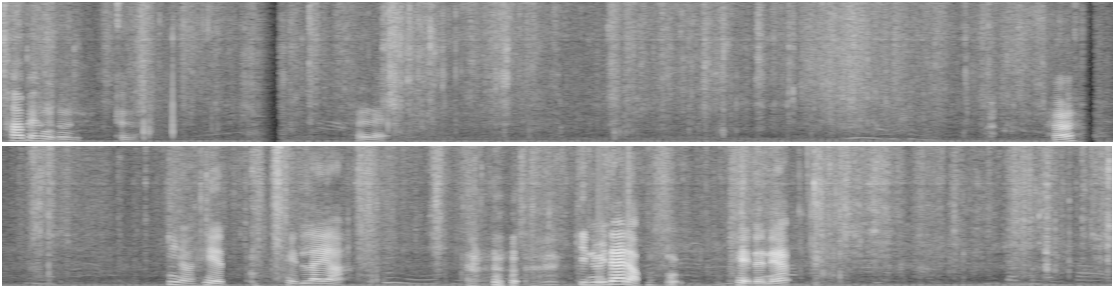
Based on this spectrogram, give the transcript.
เข้าไปทางนู้นเออนั่นแหละฮะนี่อะเห็ดเห็ดอะไรอะ กินไม่ได้หรอกเห็ดอันเนี้ยจะเหมือนตาย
